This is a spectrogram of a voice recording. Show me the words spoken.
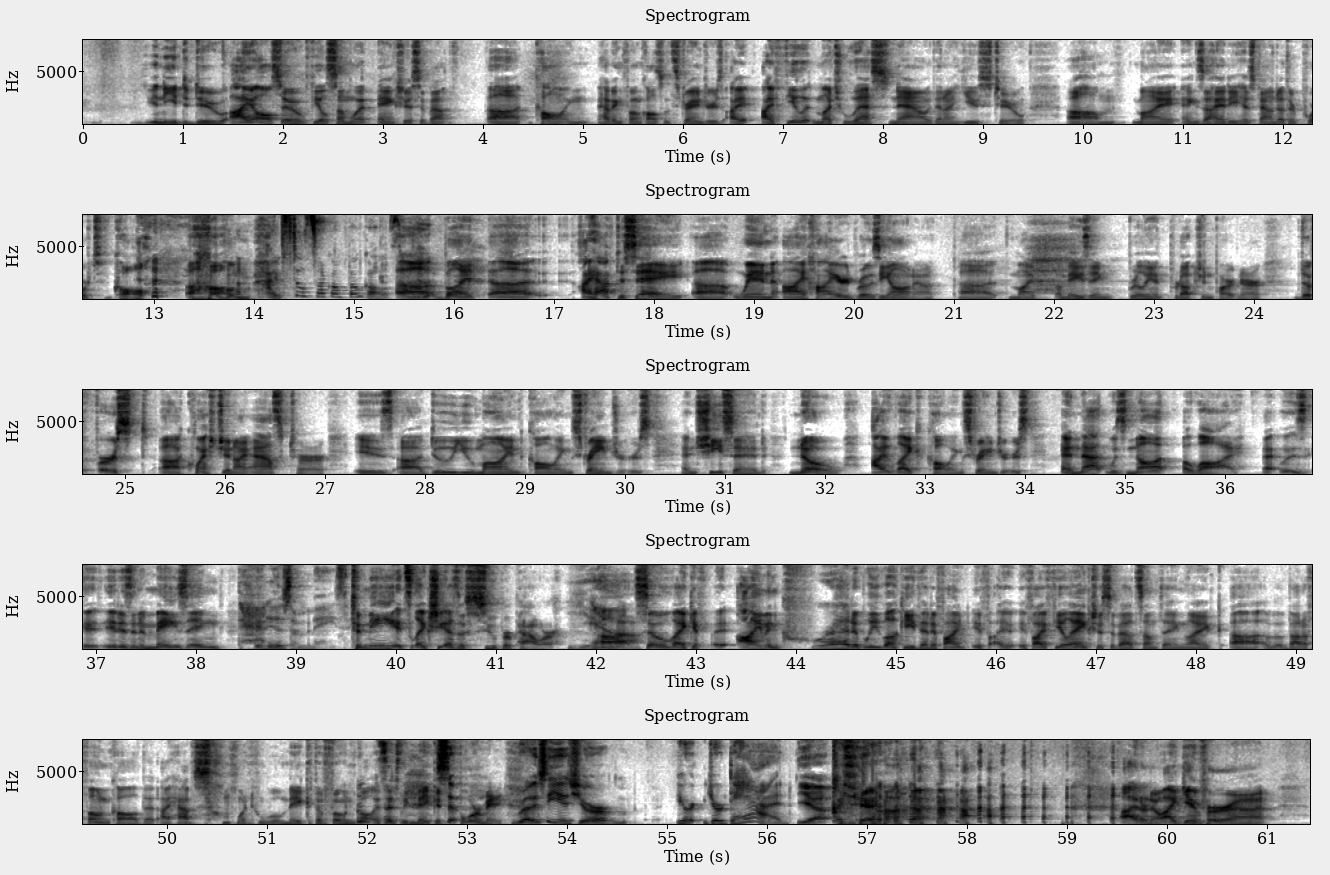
you need to do. I also feel somewhat anxious about uh, calling, having phone calls with strangers. I I feel it much less now than I used to. Um, my anxiety has found other ports of call. um, I'm still stuck on phone calls. uh, but uh, I have to say, uh, when I hired Rosianna, uh, my amazing, brilliant production partner, the first uh, question I asked her is, uh, "Do you mind calling strangers?" And she said, "No, I like calling strangers." And that was not a lie. That was it, it is an amazing that is amazing. to me it's like she has a superpower Yeah. Uh, so like if i'm incredibly lucky that if i if i if i feel anxious about something like uh, about a phone call that i have someone who will make the phone call essentially make it So- for me Rosie is your your your dad. yeah yeah i don't know i give her uh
